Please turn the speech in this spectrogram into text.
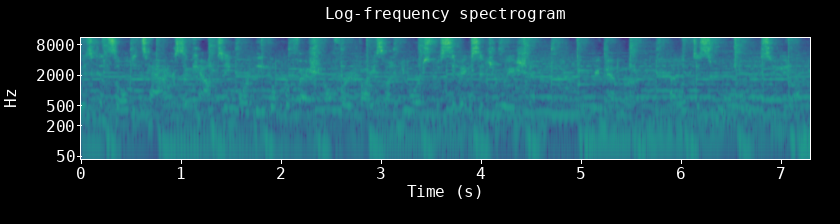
Always consult a tax, accounting, or legal professional for advice on your specific situation. Remember, I went to school so you don't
